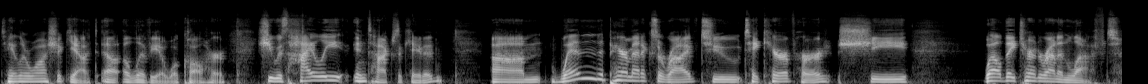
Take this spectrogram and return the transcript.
Taylor Washick, Yeah, uh, Olivia, we'll call her. She was highly intoxicated. Um, when the paramedics arrived to take care of her, she, well, they turned around and left.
